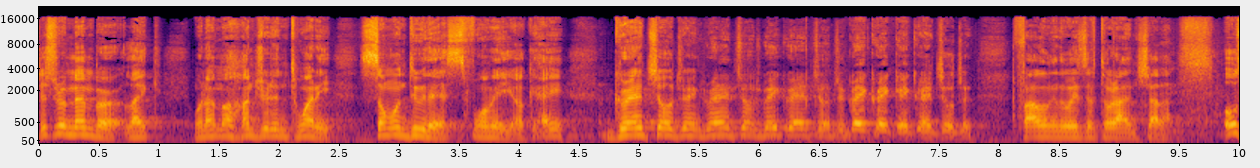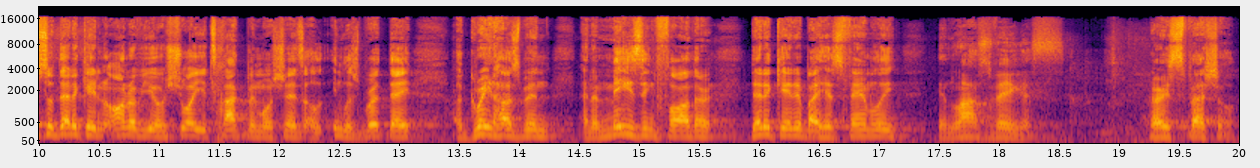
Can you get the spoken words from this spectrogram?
just remember, like when I'm 120, someone do this for me, okay? Grandchildren, grandchildren, great grandchildren, great great great grandchildren, following the ways of Torah, inshallah. Also dedicated in honor of Yehoshua Yitzchak ben Moshe's English birthday, a great husband, an amazing father, dedicated by his family in Las Vegas. Very special.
